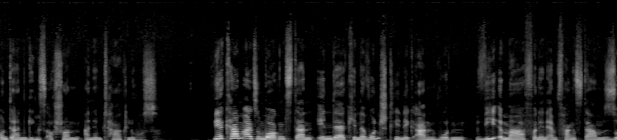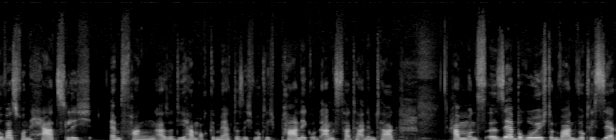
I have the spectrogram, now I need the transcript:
Und dann ging es auch schon an dem Tag los. Wir kamen also morgens dann in der Kinderwunschklinik an, wurden wie immer von den Empfangsdamen sowas von herzlich empfangen. Also die haben auch gemerkt, dass ich wirklich Panik und Angst hatte an dem Tag, haben uns äh, sehr beruhigt und waren wirklich sehr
